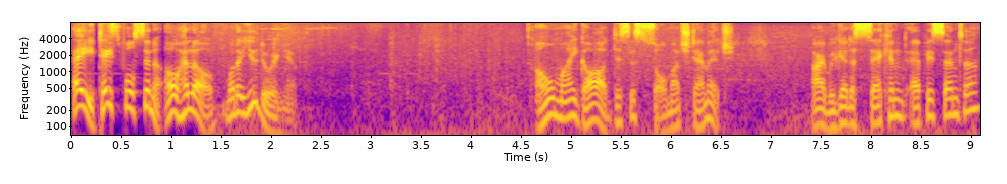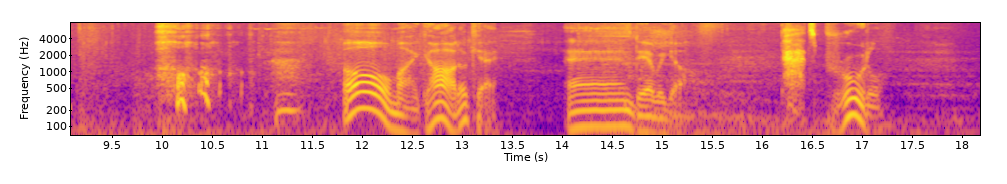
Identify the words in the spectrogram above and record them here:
Hey, Tasteful Sinner. Oh, hello. What are you doing here? Oh my god, this is so much damage. Alright, we get a second epicenter. oh my god, okay. And there we go. That's brutal.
